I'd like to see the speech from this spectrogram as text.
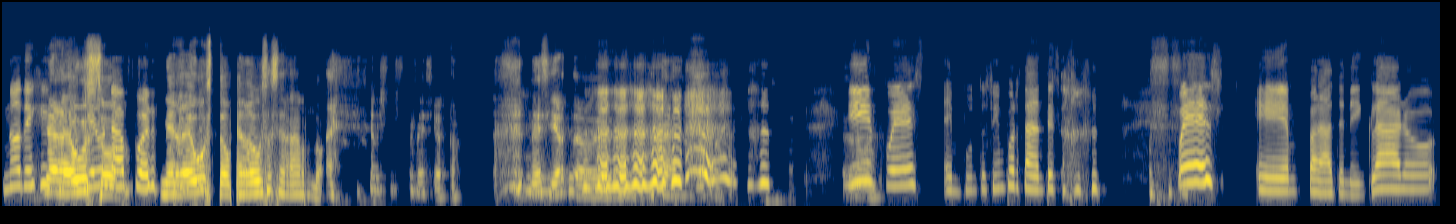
No dejes me rehuso, una puerta. Me rehuso, me rehuso cerrarlo. no es cierto. No es cierto. y pues, en puntos importantes, pues, eh, para tener claro,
